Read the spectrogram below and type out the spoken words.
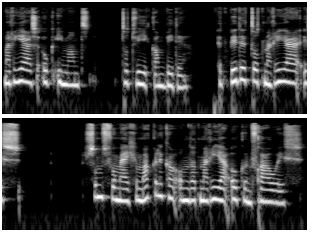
Maria is ook iemand tot wie je kan bidden. Het bidden tot Maria is soms voor mij gemakkelijker omdat Maria ook een vrouw is.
